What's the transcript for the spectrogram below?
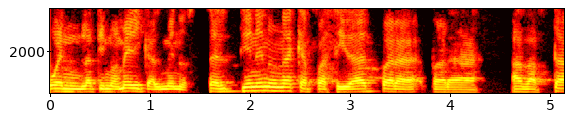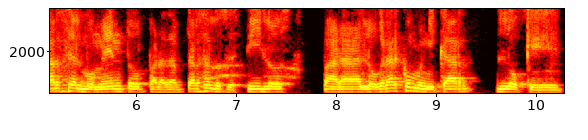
o en Latinoamérica al menos. O sea, tienen una capacidad para, para adaptarse al momento, para adaptarse a los estilos, para lograr comunicar lo que,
